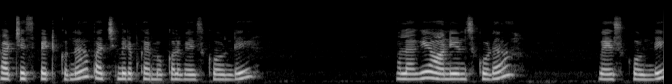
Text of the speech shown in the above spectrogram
కట్ చేసి పెట్టుకున్న పచ్చిమిరపకాయ ముక్కలు వేసుకోండి. అలాగే ఆనియన్స్ కూడా వేసుకోండి.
